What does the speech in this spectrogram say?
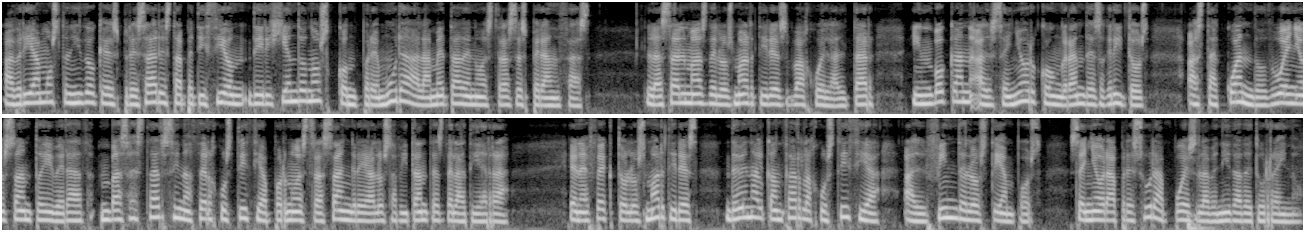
habríamos tenido que expresar esta petición dirigiéndonos con premura a la meta de nuestras esperanzas. Las almas de los mártires bajo el altar invocan al Señor con grandes gritos ¿Hasta cuándo, dueño santo y veraz, vas a estar sin hacer justicia por nuestra sangre a los habitantes de la tierra? En efecto, los mártires deben alcanzar la justicia al fin de los tiempos. Señor, apresura pues la venida de tu reino.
